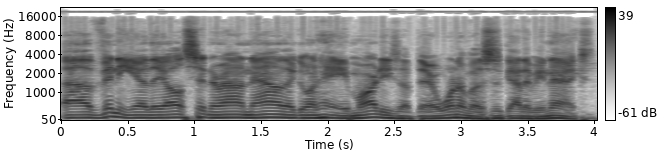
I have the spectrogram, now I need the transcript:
uh, Vinny. Are they all sitting around now? They're going, "Hey, Marty's up there. One of us has got to be next."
